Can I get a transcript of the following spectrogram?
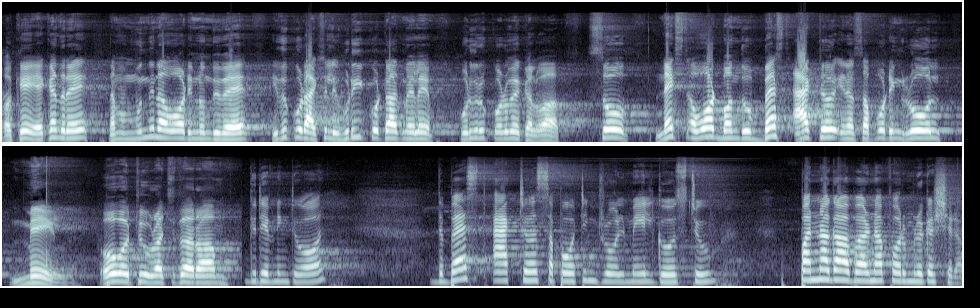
ಓಕೆ ಯಾಕಂದ್ರೆ ನಮ್ಮ ಮುಂದಿನ ಅವಾರ್ಡ್ ಇನ್ನೊಂದಿದೆ. ಇದು ಕೂಡ ಆಕ್ಚುಲಿ ಹುಡುಗಿ ಕೊಟ್ಟಾದ್ಮೇಲೆ ಹುಡುಗರು ಕೊಡ್ಬೇಕಲ್ವಾ? ಸೊ ನೆಕ್ಸ್ಟ್ ಅವಾರ್ಡ್ ಬಂದು ಬೆಸ್ಟ್ ಆಕ್ಟರ್ ಇನ್ ಅ ಸಪೋರ್ಟಿಂಗ್ ರೋಲ್ ಮೇಲ್ ಓವರ್ ಟು ರಚಿತಾ ರಾಮ್ ಗುಡ್ ಈವ್ನಿಂಗ್ ಟು ಆಲ್ ದ ಬೆಸ್ಟ್ ಆಕ್ಟರ್ ಸಪೋರ್ಟಿಂಗ್ ರೋಲ್ ಮೇಲ್ ಗೋಸ್ ಟು Pannaga ಬರ್ಣ ಫಾರ್ Mrugashira.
